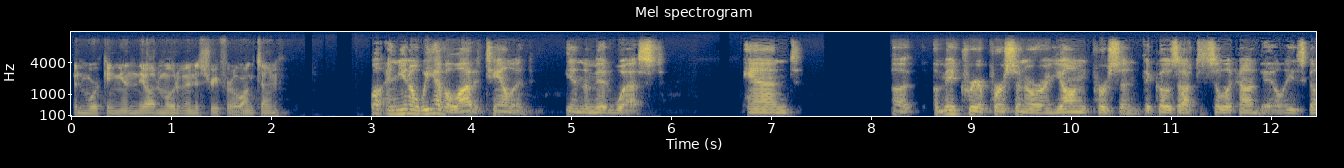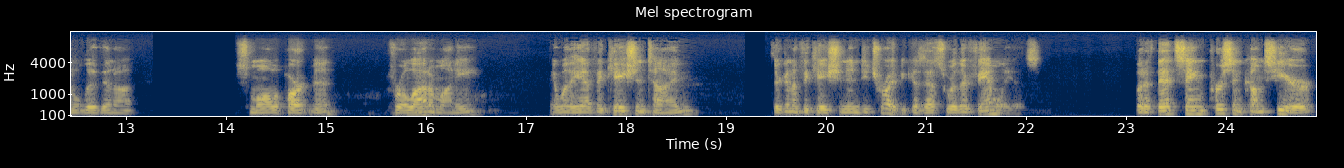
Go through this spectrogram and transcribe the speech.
been working in the automotive industry for a long time. Well, and you know, we have a lot of talent in the Midwest. And uh, a mid career person or a young person that goes out to Silicon Valley is going to live in a small apartment for a lot of money. And when they have vacation time, they're going to vacation in Detroit because that's where their family is. But if that same person comes here,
